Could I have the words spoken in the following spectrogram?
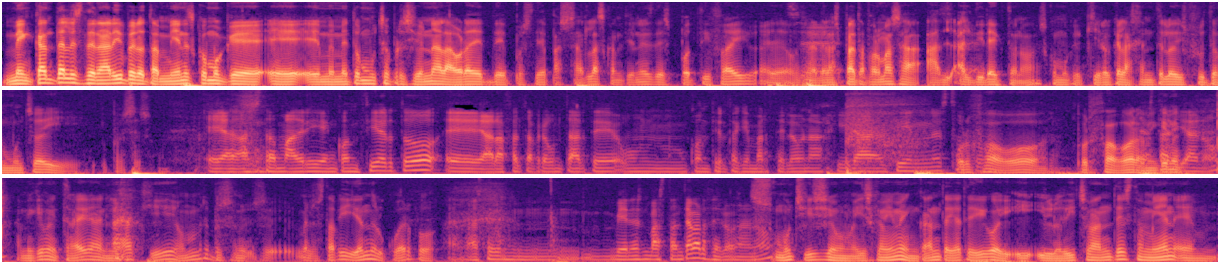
me encanta el escenario, pero también es como que eh, eh, me meto mucha presión a la hora de, de, pues, de pasar las canciones de Spotify, eh, o sea, de las plataformas a- al, al directo, ¿no? Es como que quiero que la gente lo disfrute mucho y, y pues eso. Eh, has estado en Madrid en concierto, eh, ahora falta preguntarte un concierto aquí en Barcelona, gira, en fin, esto. Por favor, por favor, Ya a mí, que me, estaría, ¿no? a mí que me traigan ya aquí, hombre, pues me, se- me lo está pidiendo el cuerpo. Además, te- mm, vienes bastante a Barcelona, ¿no? muchísimo, y es que a mí me encanta, ya te digo, y, y lo he dicho antes también, em,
